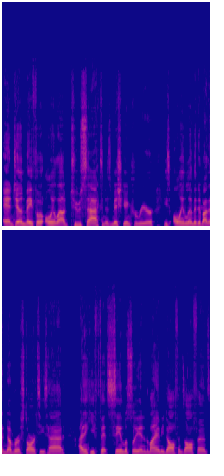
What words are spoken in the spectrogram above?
And Jalen Mayfield only allowed two sacks in his Michigan career. He's only limited by the number of starts he's had. I think he fits seamlessly into the Miami Dolphins offense.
